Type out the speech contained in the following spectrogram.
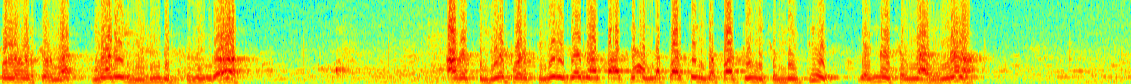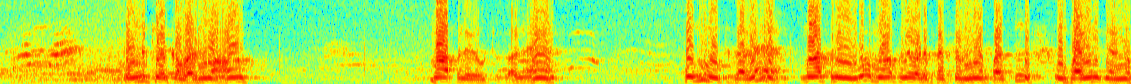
புலவர் சொன்னார் முறை இருந்திருக்குதுங்க. அவர்த்தையே பொறுத்தையே இதை நான் பார்த்தேன் அந்த பார்த்து இந்த பார்த்துன்னு சொல்லிட்டு என்ன சொன்னாருன்னா பொண்ணு கேட்க வரணும். மாப்பிள்ளைய விட்டுருக்காங்க. பொண்ணு விட்டுருக்காங்க. மாப்பிள்ளையோ மாப்பிள்ளையோட பெற்றவனைய பார்த்து உன் பையனுக்கு என்ன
